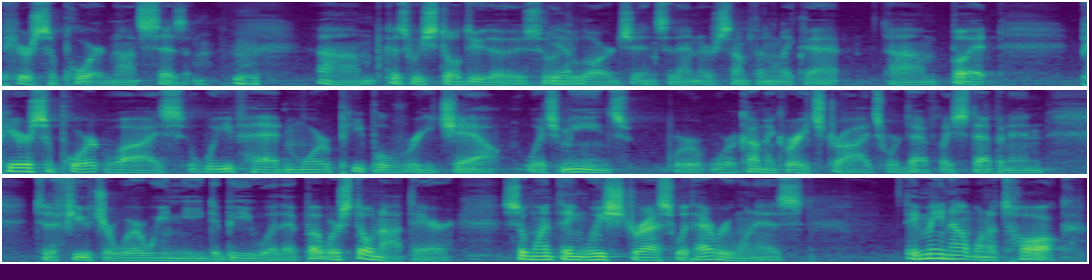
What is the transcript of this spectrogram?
peer support, not CISM, because we still do those with Yep. a large incident or something like that. Um, but peer support wise, we've had more people reach out, which means we're, we're coming great strides. We're definitely stepping in to the future where we need to be with it, but we're still not there. So, one thing we stress with everyone is they may not want to talk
